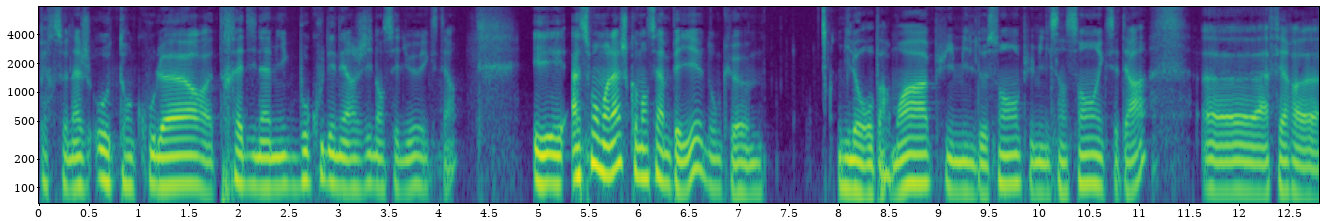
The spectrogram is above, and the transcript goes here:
personnage haut en couleur, très dynamique, beaucoup d'énergie dans ces lieux, etc. Et à ce moment-là, je commençais à me payer, donc 1000 euros par mois, puis 1200, puis 1500, etc. Euh, à faire euh,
